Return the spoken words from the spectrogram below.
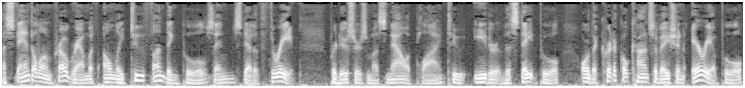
a standalone program with only two funding pools instead of three. Producers must now apply to either the state pool or the Critical Conservation Area pool,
